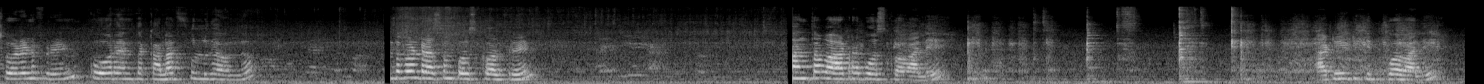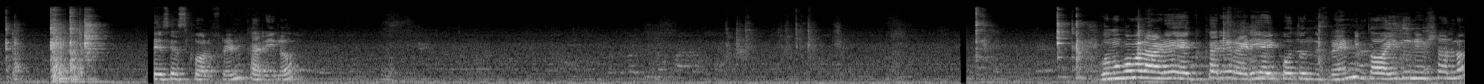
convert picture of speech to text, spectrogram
చూడండి ఫ్రెండ్ కూర ఎంత కలర్ఫుల్గా ఉందో. చింతపండు రసం పోసుకోవాలి ఫ్రెండ్? అంతా వాటర్ పోసుకోవాలి. అటు ఇటు తిప్పుకోవాలి. వేసేసుకోవాలి ఫ్రెండ్ కర్రీలో. గుమగుమలాడే ఎగ్ కర్రీ రెడీ అయిపోతుంది ఫ్రెండ్. ఇంకా ఐదు నిమిషాల్లో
